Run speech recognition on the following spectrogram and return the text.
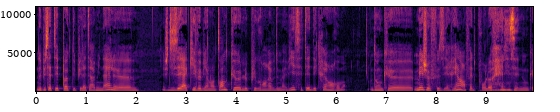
depuis cette époque, depuis la terminale, je disais à qui veut bien l'entendre que le plus grand rêve de ma vie, c'était d'écrire un roman. Donc, mais je faisais rien en fait pour le réaliser. Donc,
